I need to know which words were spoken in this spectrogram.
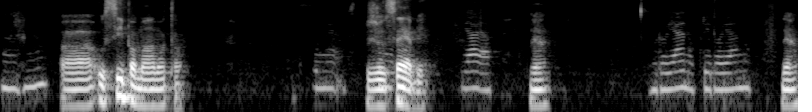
Uh, vsi pa imamo to, že v sebi. Ja, ja. Ja, Rojeno, prirojeno. ja.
